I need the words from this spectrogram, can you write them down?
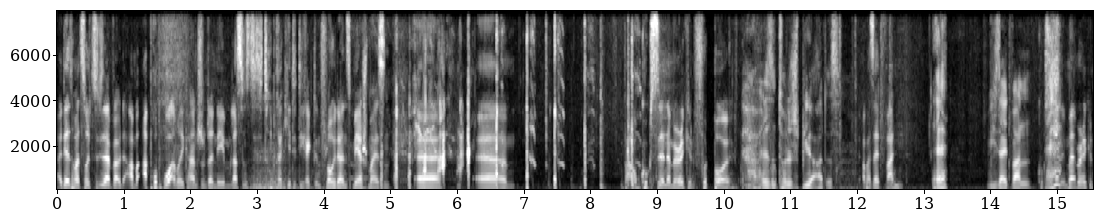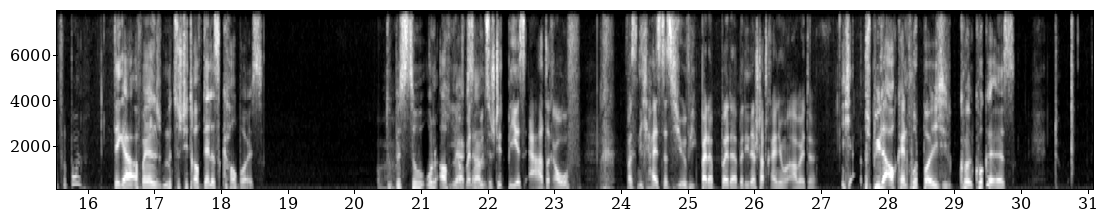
Also jetzt mal zurück zu dieser. Apropos amerikanische Unternehmen, lasst uns diese Triebrakete direkt in Florida ins Meer schmeißen. äh, ähm, warum guckst du denn American Football? Ja, weil das eine tolle Spielart ist. Aber seit wann? Hä? Wie seit wann? Guckst du Hä? schon immer American Football? Digga, auf meiner Mütze steht drauf Dallas Cowboys. Du bist so Auf meiner unaufmerksam. Mütze steht BSR drauf, was nicht heißt, dass ich irgendwie bei der, bei der Berliner Stadtreinigung arbeite. Ich spiele auch kein Football, ich gu gucke es.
